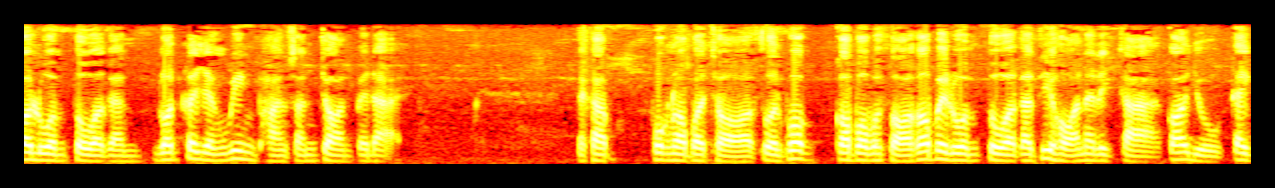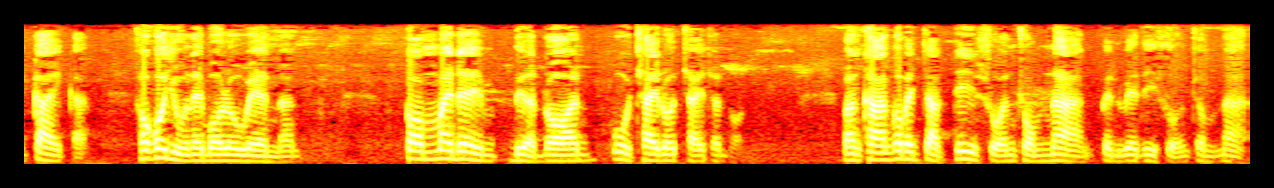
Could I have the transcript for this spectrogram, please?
ก็รวมตัวกัน รถก็ยังวิ่งผ่านสัญจรไปได้นะครับ พวกนปชส่วนพวกกปปสเขาไปรวมตัวกันที่หอนาฬิกาก็อยู่ใกล้ๆกันเขาก็อยู่ในบริเวณนั้น ก็ไม่ได้เดือดร้อนผู้ใช้รถใช้ถนน บางครั้งก็ไปจัดที่สวนชมน่าน เป็นเวทีสวนชมน่าน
